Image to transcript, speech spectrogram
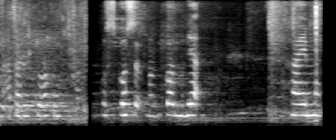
Naapa dito ako. Kuskus magkuhan mo diya. Hay mo.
